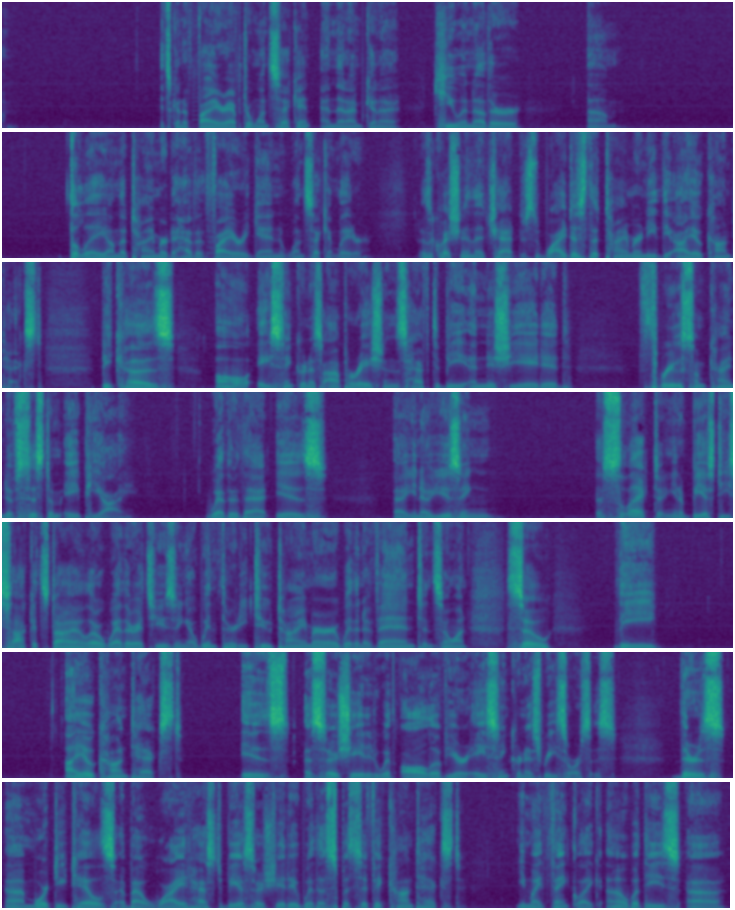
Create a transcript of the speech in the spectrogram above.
it's going to fire after one second, and then I'm going to queue another um, delay on the timer to have it fire again one second later. There's a question in the chat: is why does the timer need the I/O context? because all asynchronous operations have to be initiated through some kind of system API, whether that is, uh, you know, using a select, you know, BSD socket style, or whether it's using a Win32 timer with an event and so on. So the I/O context is associated with all of your asynchronous resources. There's uh, more details about why it has to be associated with a specific context. You might think like, oh, but these uh,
